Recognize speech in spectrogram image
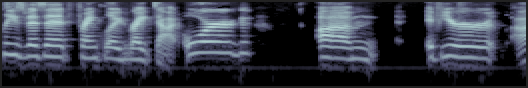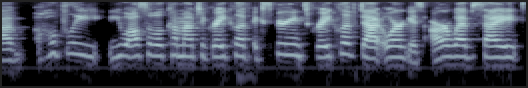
please visit franklloydwright.org. Um, if you're uh, hopefully you also will come out to Graycliff, experiencegraycliff.org is our website.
